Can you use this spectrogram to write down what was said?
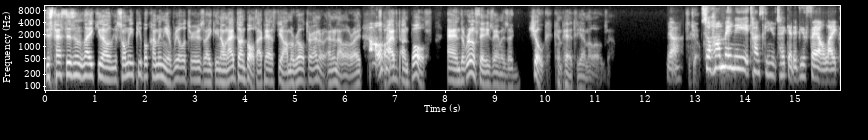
this test isn't like, you know, so many people come in here, realtors, like, you know, and I've done both. I passed, you know, I'm a realtor and, and an LO, right? Oh, okay. So I've done both. And the real estate exam is a joke compared to the MLO exam. Yeah. So how many times can you take it if you fail? Like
